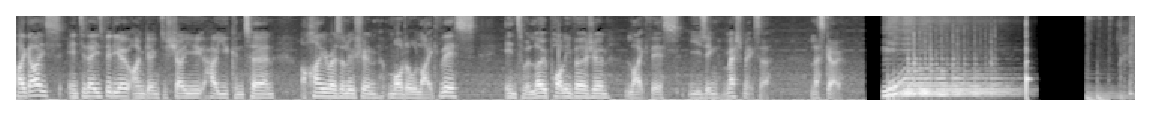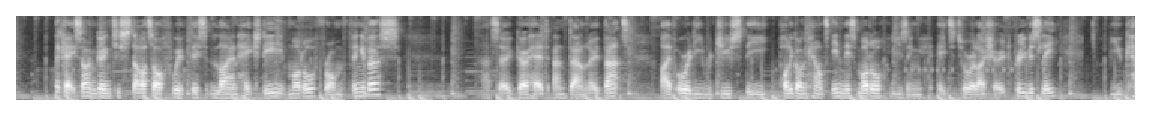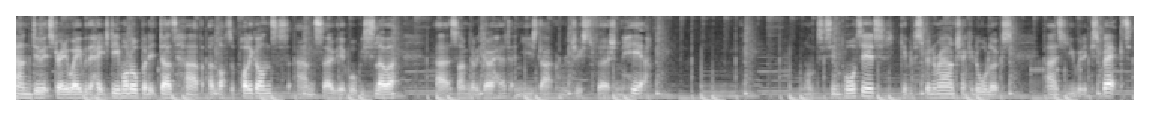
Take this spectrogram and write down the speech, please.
Hi guys, in today's video I'm going to show you how you can turn a high resolution model like this into a low poly version like this using Meshmixer. Let's go. Okay, so I'm going to start off with this Lion HD model from Thingiverse. Uh, so go ahead and download that. I've already reduced the polygon count in this model using a tutorial I showed previously. You can do it straight away with a HD model, but it does have a lot of polygons and so it will be slower. Uh, so I'm going to go ahead and use that reduced version here. Once it's imported, give it a spin around, check it all looks as you would expect.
